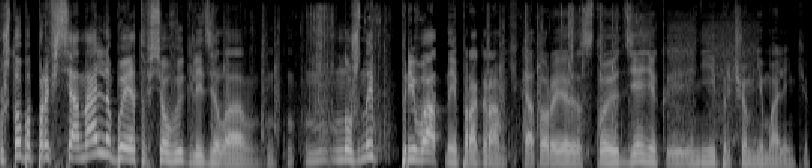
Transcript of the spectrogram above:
чтобы профессионально бы это все выглядело, нужны приватные программки, которые стоят денег и не причем не маленьких.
